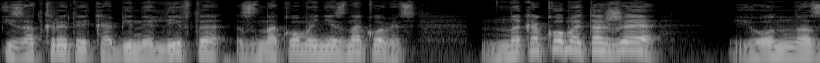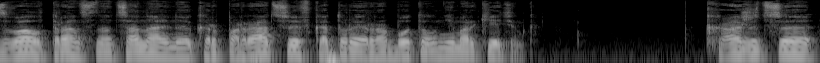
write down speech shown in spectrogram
из открытой кабины лифта знакомый незнакомец – на каком этаже?» И он назвал транснациональную корпорацию, в которой работал не маркетинг. «Кажется,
